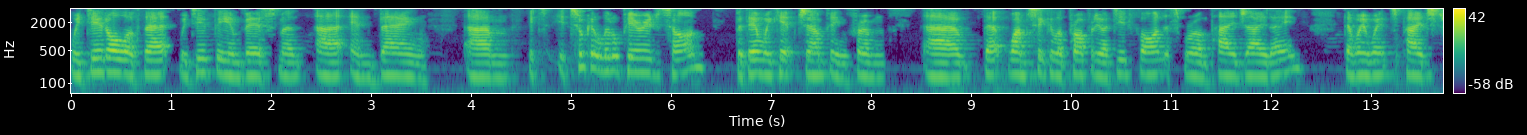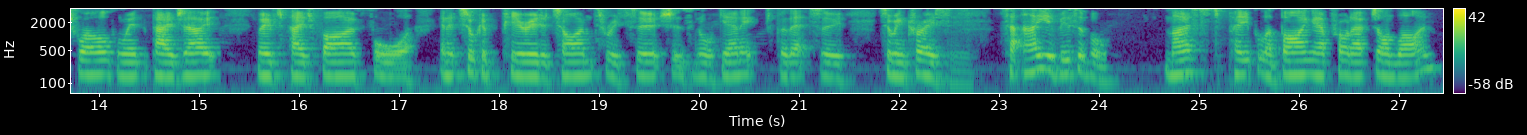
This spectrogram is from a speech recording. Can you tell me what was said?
we did all of that. We did the investment, uh, and bang, um, it, it took a little period of time, but then we kept jumping from uh, that one particular property I did find us. We're on page 18. Then we went to page 12, we went to page 8, moved to page 5, 4, and it took a period of time through searches and organic for that to, to increase. Mm. So, are you visible? most people are buying our product online.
